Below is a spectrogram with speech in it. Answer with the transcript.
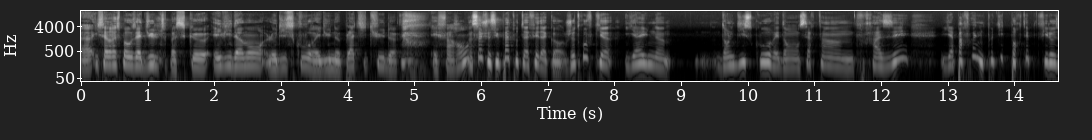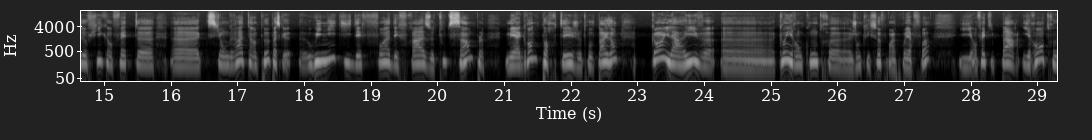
Euh, il s'adresse pas aux adultes parce que évidemment le discours est d'une platitude effarante. Ça, je ne suis pas tout à fait d'accord. Je trouve qu'il y a une. Dans le discours et dans certains phrasés, il y a parfois une petite portée philosophique, en fait, euh, euh, si on gratte un peu, parce que euh, Winnie dit des fois des phrases toutes simples, mais à grande portée, je trouve. Par exemple, quand il arrive, quand il rencontre Jean-Christophe pour la première fois, il, en fait, il part, il rentre,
